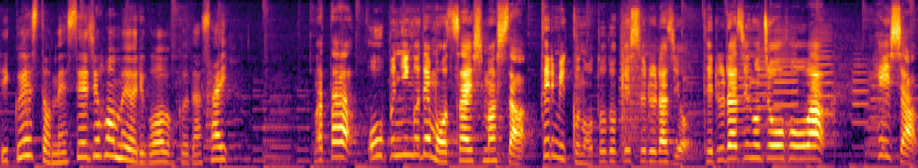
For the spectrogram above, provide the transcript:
リクエストメッセージホームよりご応募ください。またオープニングでもお伝えしましたテルミックのお届けするラジオテルラジの情報は弊社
